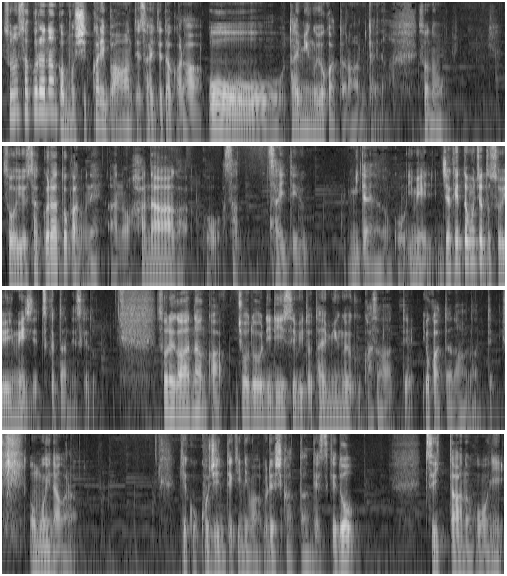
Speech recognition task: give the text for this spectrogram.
その桜なんかもしっかりバーンって咲いてたからおおタイミング良かったなみたいな。そのそういう桜とかのねあの花がこう咲いてるみたいなのをこうイメージ。ジャケットもちょっとそういうイメージで作ったんですけど。それがなんかちょうどリリース日とタイミングよく重なってよかったななんて思いながら。結構個人的には嬉しかったんですけど Twitter の方に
